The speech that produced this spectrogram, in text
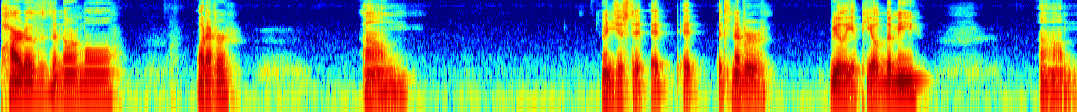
part of the normal whatever. Um and just it it it it's never really appealed to me. Um,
